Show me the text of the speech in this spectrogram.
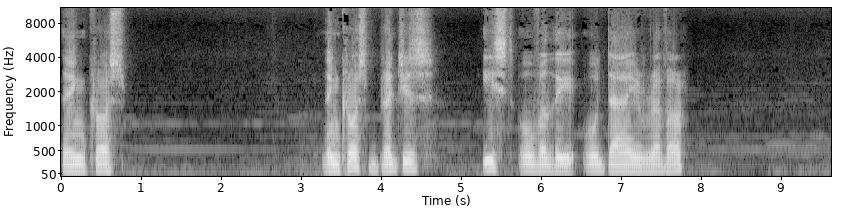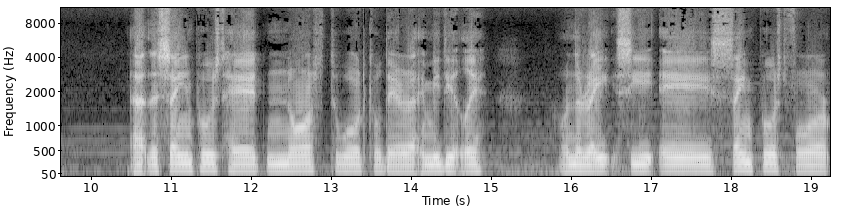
then cross then cross bridges east over the Odai River. At the signpost, head north toward Caldera. Immediately on the right, see a signpost for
